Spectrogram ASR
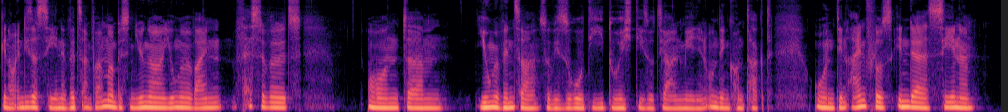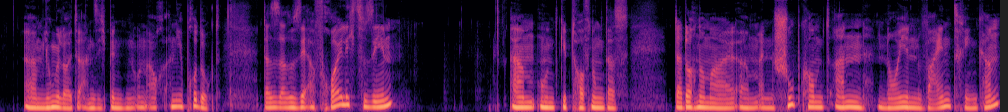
genau, in dieser Szene wird es einfach immer ein bisschen jünger, junge Weinfestivals und ähm, junge Winzer sowieso, die durch die sozialen Medien und den Kontakt und den Einfluss in der Szene ähm, junge Leute an sich binden und auch an ihr Produkt. Das ist also sehr erfreulich zu sehen ähm, und gibt Hoffnung, dass da doch nochmal ähm, ein Schub kommt an neuen Weintrinkern.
